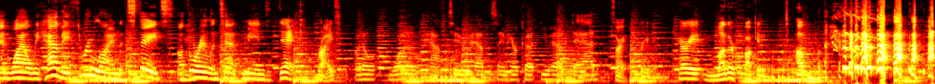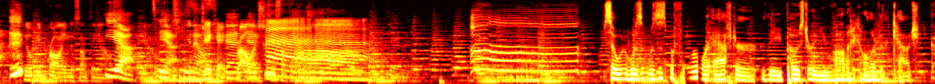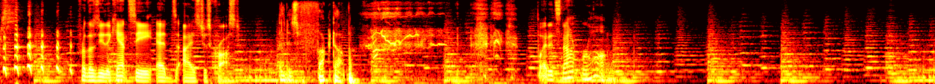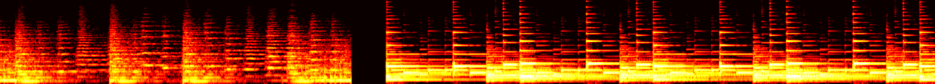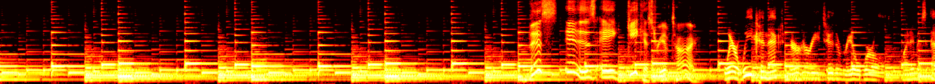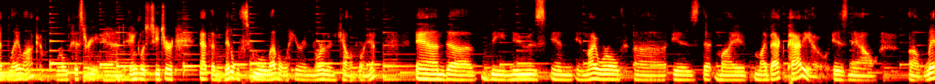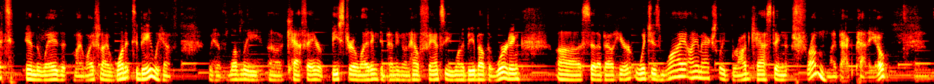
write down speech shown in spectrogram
And while we have a through line that states authorial intent means dick, Right. I don't want to have to have the same haircut you have, Dad. Sorry, forgive me. Harry motherfucking Tubman. He'll be crawling to something else. Yeah, Yeah. yeah, you know. JK, and, Rowling. and she's Ah. Damn it. Ah. So was was this before or after the poster and you vomiting all over the couch? For those of you that can't see, Ed's eyes just crossed. That is fucked up. But it's not wrong. Teacher at the middle school level here in Northern California. And uh, the news in in my world uh, is that my my back patio is now uh, lit in the way that my wife and I want it to be. We have we have lovely uh, cafe or bistro lighting, depending on how fancy you want to be about the wording uh, set up out here, which is why I am actually broadcasting from my back patio.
